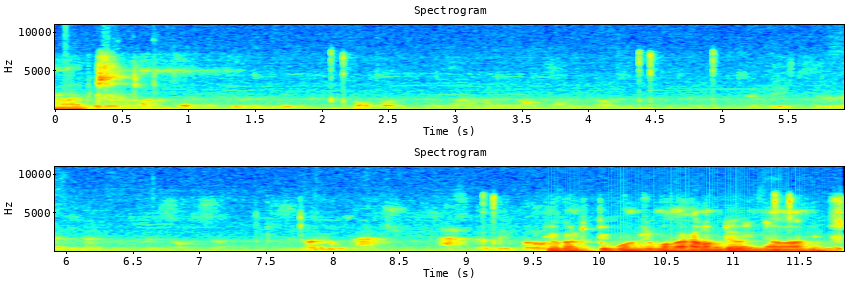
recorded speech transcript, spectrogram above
Right. You're going to be wondering what the hell I'm doing now, aren't you?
